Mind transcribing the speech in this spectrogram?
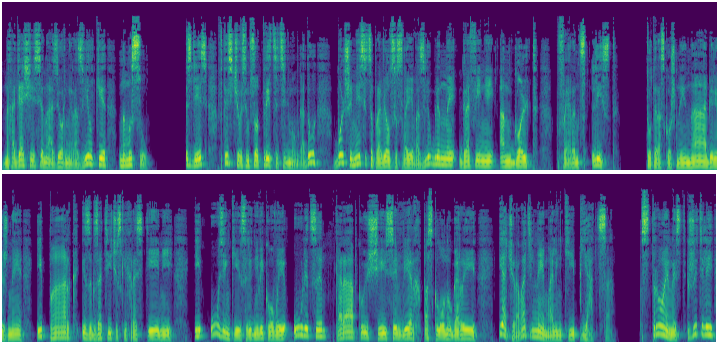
находящийся на озерной развилке на мысу. Здесь в 1837 году больше месяца провел со своей возлюбленной графиней Ангольд Ференц Лист. Тут и роскошные набережные, и парк из экзотических растений, и узенькие средневековые улицы, карабкающиеся вверх по склону горы, и очаровательные маленькие пьяцца. Стройность жителей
